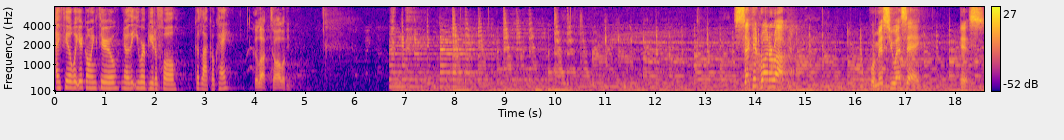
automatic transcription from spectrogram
I feel what you're going through. Know that you are beautiful. Good luck, okay? Good luck to all of you. Second runner-up for Miss USA is...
